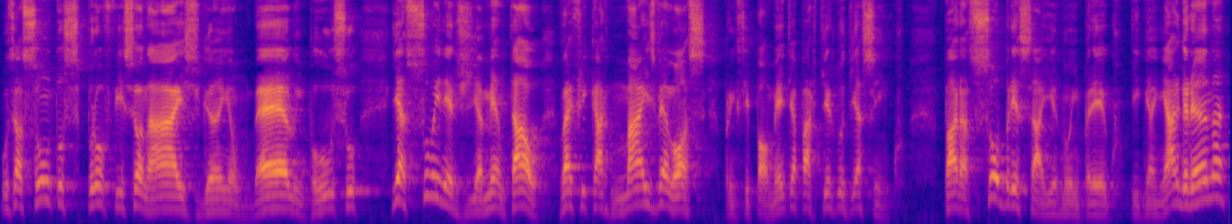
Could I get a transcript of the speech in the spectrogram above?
Os assuntos profissionais ganham um belo impulso e a sua energia mental vai ficar mais veloz, principalmente a partir do dia 5. Para sobressair no emprego e ganhar grana,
